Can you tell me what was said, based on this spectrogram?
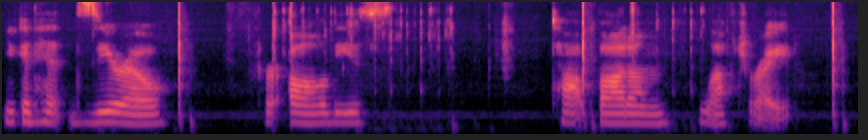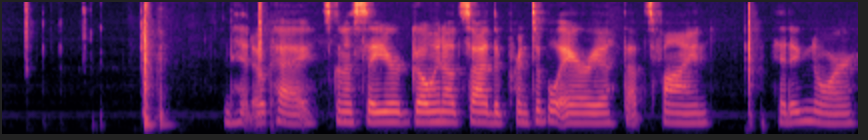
you can hit zero for all these top, bottom, left, right and hit OK. It's going to say you're going outside the printable area. That's fine. Hit ignore.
